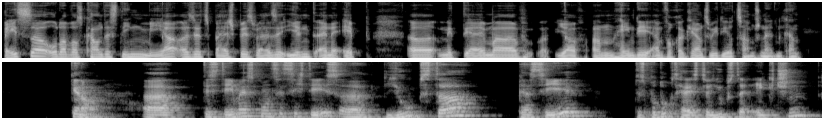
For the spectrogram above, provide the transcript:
besser oder was kann das Ding mehr als jetzt beispielsweise irgendeine App, äh, mit der ich mal ja, am Handy einfach ein kleines Video zusammenschneiden kann? Genau. Äh, das Thema ist grundsätzlich das, äh, Jubster per se das Produkt heißt ja Jupster Action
